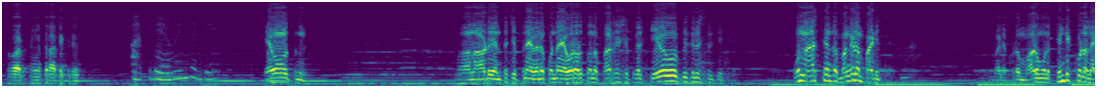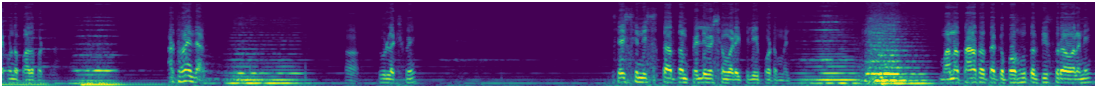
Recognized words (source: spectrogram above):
ఇక వాడి సంగతి నా దగ్గర లేదు. అసలు ఏమైందండి? ఏమవుతుంది? ఆనాడు ఎంత చెప్పినా వినకుండా ఎవరితో పార్ట్నర్షిప్ కలిసి ఏవో బిజినెస్లు చేశారు. ఉన్న ఆస్తి అంతా మంగళం పాడించారు వాళ్ళు ఎప్పుడు మారుమూల తిండికి కూడా లేకుండా బాధపడతారు అర్థమైందా? ఆ, చూడు లక్ష్మి చేసి నిశ్చితార్థం పెళ్ళి విషయం వాడికి తెలియపోవడం మంచిది. మన తాత తగ్గ బహుమతులు తీసుకురావాలని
